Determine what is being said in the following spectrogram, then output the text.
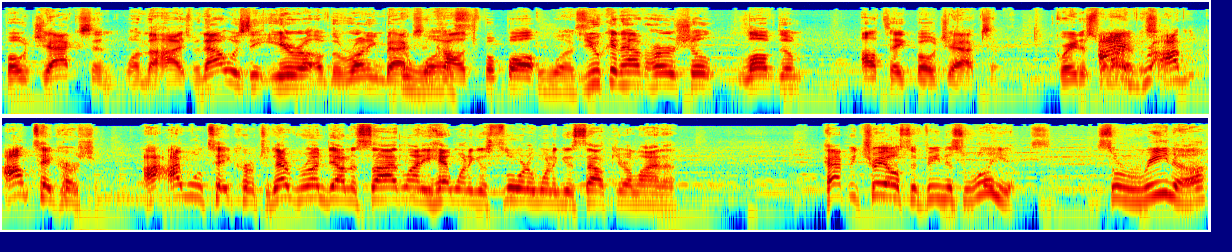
Bo Jackson won the Heisman. That was the era of the running backs in college football. It was. You can have Herschel, loved him. I'll take Bo Jackson. Greatest one I, I ever saw. I'll, I'll take Herschel. I, I will take Herschel. That run down the sideline, he had one against Florida, one against South Carolina. Happy trails to Venus Williams. Serena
